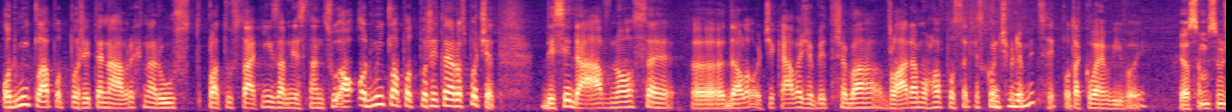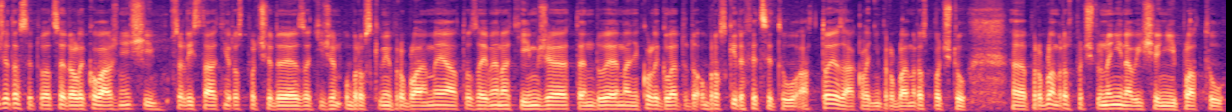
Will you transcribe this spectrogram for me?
odmítla podpořit ten návrh na růst platu státních zaměstnanců a odmítla podpořit ten rozpočet. Kdysi dávno se uh, dalo očekávat, že by třeba vláda mohla v podstatě skončit v demici po takovém vývoji. Já si myslím, že ta situace je daleko vážnější. Celý státní rozpočet je zatížen obrovskými problémy a to zejména tím, že tenduje na několik let do obrovských deficitů a to je základní problém rozpočtu. Eh, problém rozpočtu není navýšení platů,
